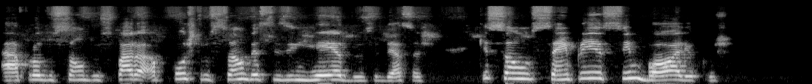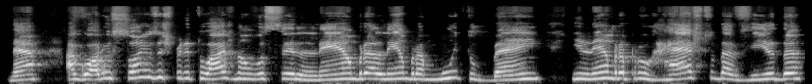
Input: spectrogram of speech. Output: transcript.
a produção dos, para a construção desses enredos e dessas que são sempre simbólicos, né? Agora, os sonhos espirituais, não, você lembra, lembra muito bem e lembra para o resto da vida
